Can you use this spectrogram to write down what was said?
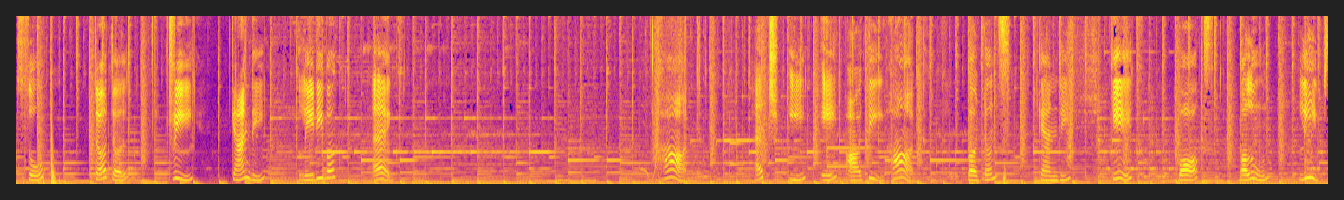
Soap Turtle Tree Candy Ladybug egg heart. H E A R T heart. Buttons candy cake box balloon leaves.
